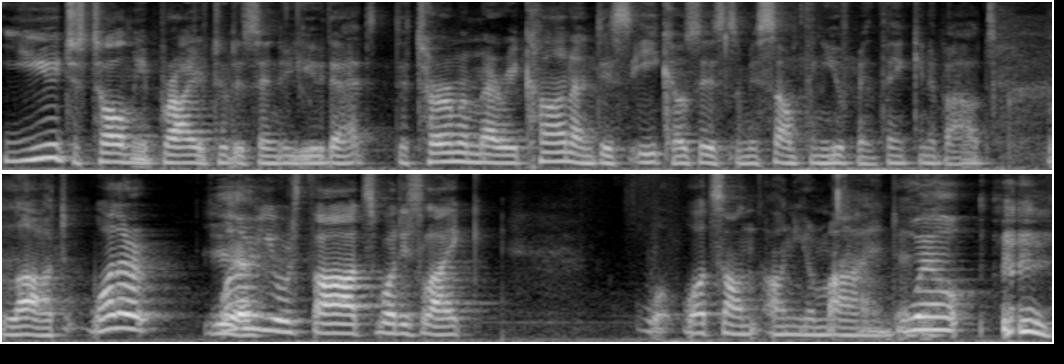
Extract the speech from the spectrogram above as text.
you just told me prior to this interview that the term Americana and this ecosystem is something you've been thinking about a lot. What are what are your thoughts? What is like what's on on your mind? Well, you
